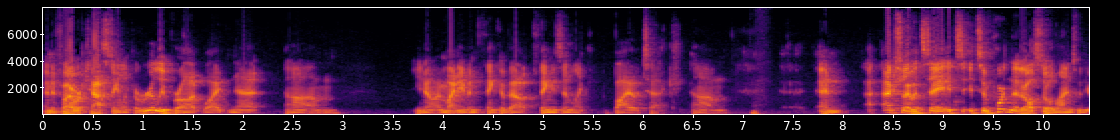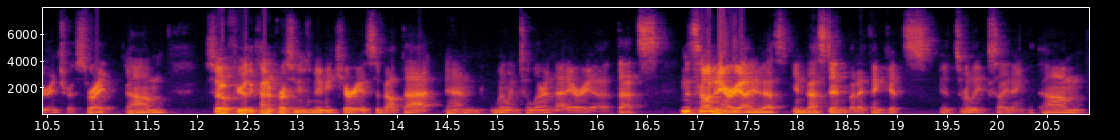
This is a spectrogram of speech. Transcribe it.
and if I were casting like a really broad, wide net, um, you know, I might even think about things in like biotech. Um, and actually, I would say it's it's important that it also aligns with your interests, right? Um, so if you're the kind of person who's maybe curious about that and willing to learn that area, that's it's not an area I invest invest in, but I think it's it's really exciting. Um,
